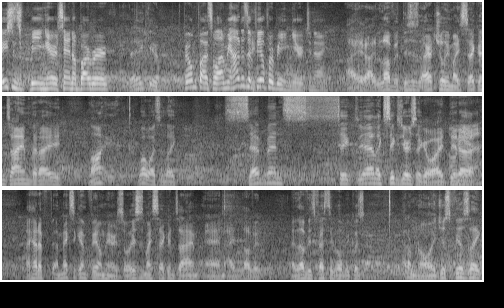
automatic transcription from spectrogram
congratulations for being here at Santa Barbara Thank you. Film Festival. I mean, how does it Thank feel you. for being here tonight? I, I love it. This is actually my second time that I long. What was it like? Seven, six? Yeah, like six years ago. I did oh, yeah? a. I had a, a Mexican film here, so this is my second time, and I love it. I love this festival because I don't know. It just feels like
